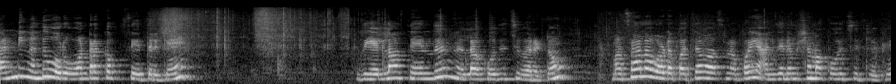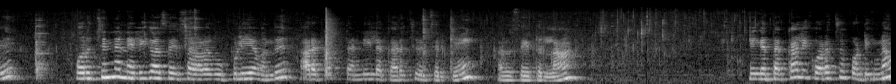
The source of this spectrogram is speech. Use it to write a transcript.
தண்ணி வந்து ஒரு ஒன்றரை கப் சேர்த்துருக்கேன். இது எல்லாம் சேர்ந்து நல்லா கொதித்து வரட்டும். மசாலாவோட பச்சை வாசனை போய் அஞ்சு நிமிஷமாக கொதிச்சிட்ருக்கு. ஒரு சின்ன நெல்லிக்காய் சைஸ் அளவு புளியை வந்து அரை கப் தண்ணியில் கரைச்சி வச்சுருக்கேன். அதை சேர்த்துடலாம். நீங்கள் தக்காளி குறைச்சி போட்டிங்கன்னா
